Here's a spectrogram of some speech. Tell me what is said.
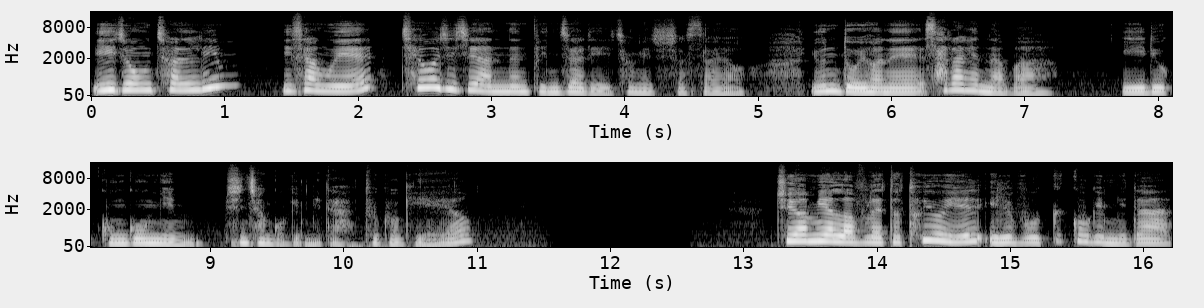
이종철님, 이상우의 채워지지 않는 빈자리 청해주셨어요. 윤도현의 사랑했나봐 2600님 신청곡입니다. 두 곡이에요. 주현미의 러브레터 토요일 1부 끝곡입니다.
